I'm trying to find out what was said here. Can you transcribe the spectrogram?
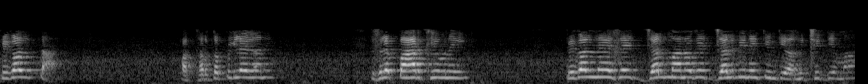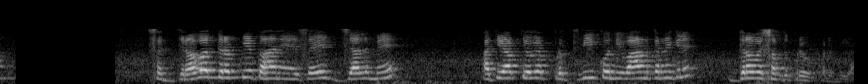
पिघलता। पत्थर तो पिघलेगा नहीं, इसलिए पार्थिव नहीं। पिघलने से जल मानोगे, जल भी नहीं, क्योंकि अनुच्छिद्यमान द्रव द्रव्य कहने से जल में अतिव्याप्ति हो गया पृथ्वी को निवारण करने के लिए द्रव शब्द प्रयोग कर दिया।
